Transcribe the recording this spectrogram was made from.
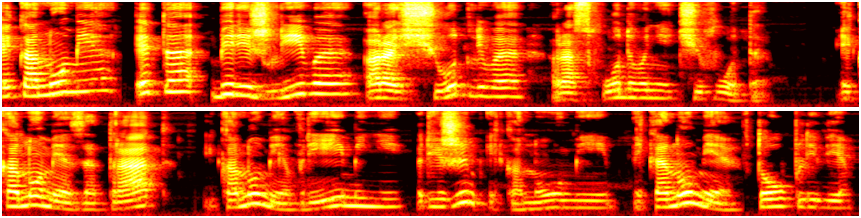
Экономия – это бережливое, расчетливое расходование чего-то. Экономия затрат, экономия времени, режим экономии, экономия в топливе.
